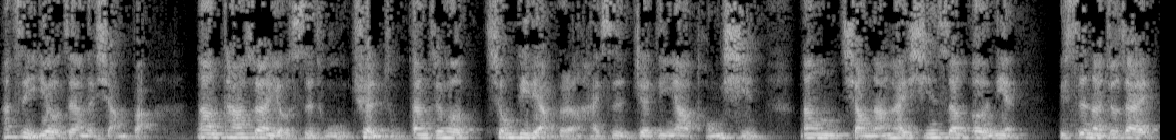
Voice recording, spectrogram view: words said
他自己也有这样的想法。那他虽然有试图劝阻，但最后兄弟两个人还是决定要同行。让小男孩心生恶念，于是呢就在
